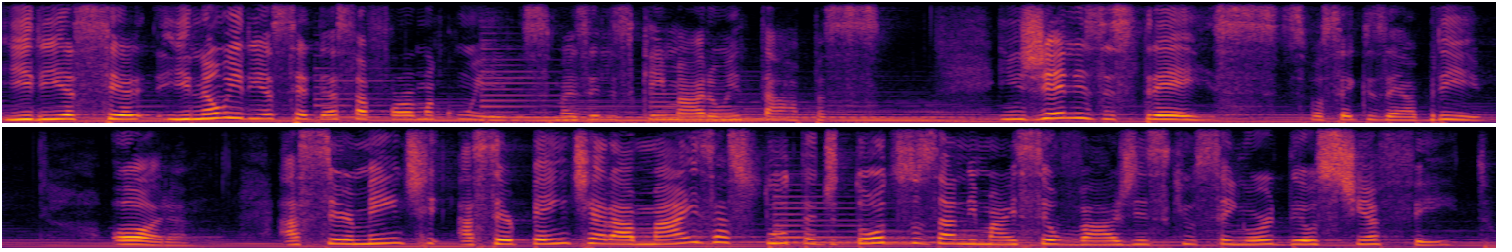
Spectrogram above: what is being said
Iria ser, e não iria ser dessa forma com eles, mas eles queimaram etapas. Em Gênesis 3, se você quiser abrir, ora, a serpente, a serpente era a mais astuta de todos os animais selvagens que o Senhor Deus tinha feito.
